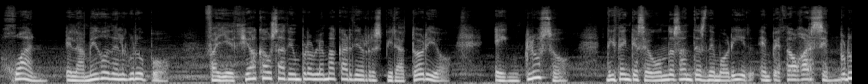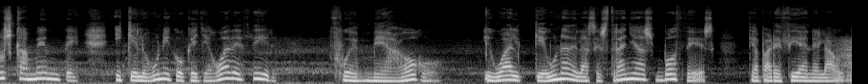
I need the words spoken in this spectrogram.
Juan, el amigo del grupo, falleció a causa de un problema cardiorrespiratorio e incluso dicen que segundos antes de morir empezó a ahogarse bruscamente y que lo único que llegó a decir fue me ahogo igual que una de las extrañas voces que aparecía en el audio.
